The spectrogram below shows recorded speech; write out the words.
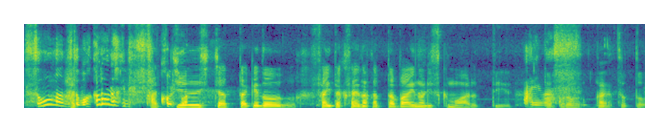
そうなんですよ。わからないです。発注しちゃったけど採択されなかった場合のリスクもあるっていうところがちょっと。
